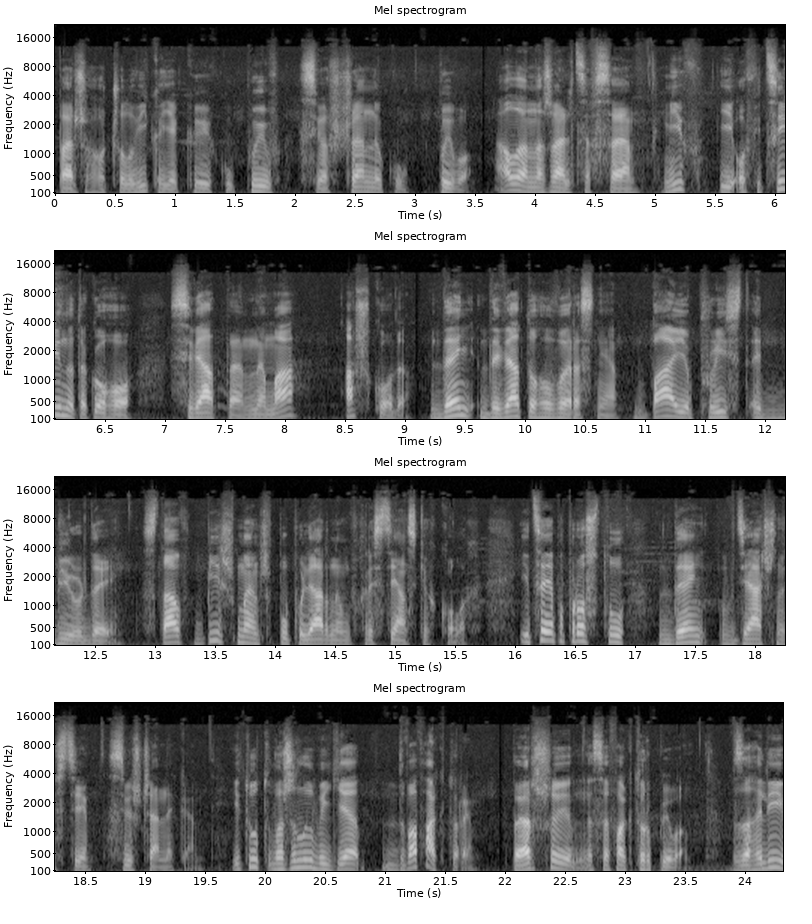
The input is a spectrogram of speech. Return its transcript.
першого чоловіка, який купив священнику пиво. Але, на жаль, це все міф, і офіційно такого свята нема. А шкода. День 9 вересня Buy a Priest a Beer Day став більш-менш популярним в християнських колах. І це є попросту день вдячності священника. І тут важливі є два фактори. Перший це фактор пива. Взагалі,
